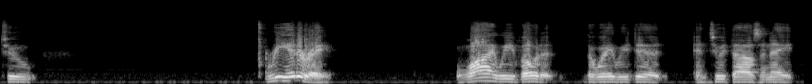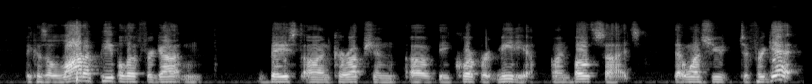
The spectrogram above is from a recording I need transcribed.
to reiterate why we voted the way we did in 2008 because a lot of people have forgotten based on corruption of the corporate media on both sides that wants you to forget.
